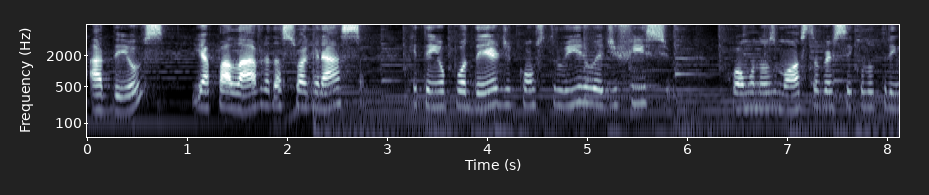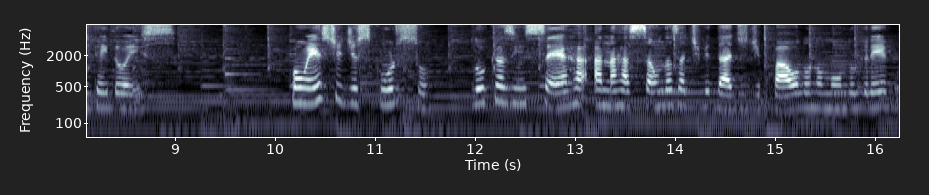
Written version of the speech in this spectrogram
a Deus e a palavra da sua graça, que tem o poder de construir o edifício, como nos mostra o versículo 32. Com este discurso, Lucas encerra a narração das atividades de Paulo no mundo grego.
